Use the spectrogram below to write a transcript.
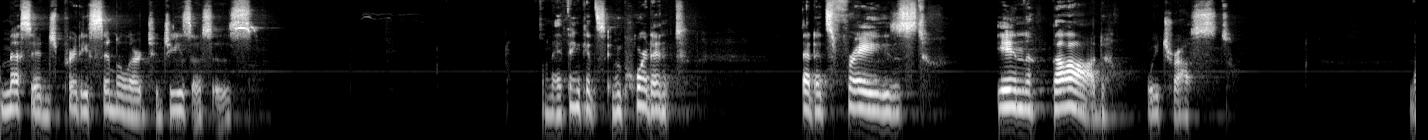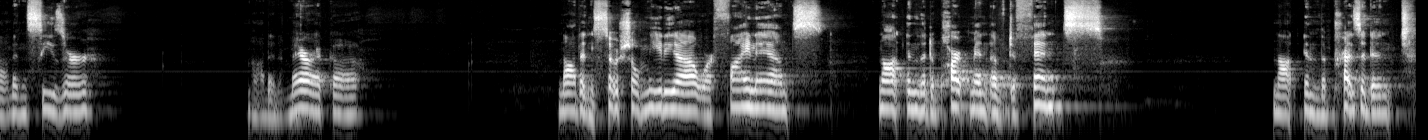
A message pretty similar to Jesus's. And I think it's important that it's phrased in God we trust, not in Caesar, not in America, not in social media or finance, not in the Department of Defense, not in the President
